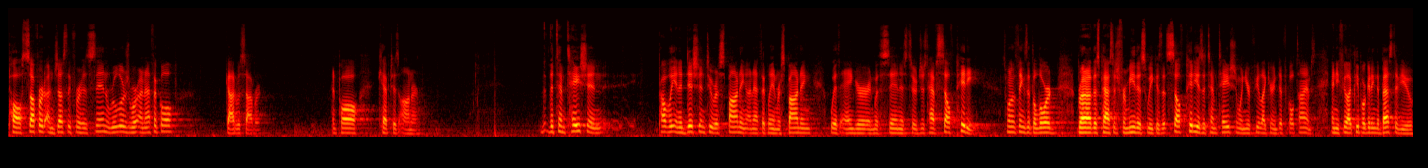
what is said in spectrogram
Paul suffered unjustly for his sin. Rulers were unethical. God was sovereign. And Paul kept his honor. The temptation, probably in addition to responding unethically and responding with anger and with sin, is to just have self pity. It's one of the things that the Lord brought out of this passage for me this week is that self pity is a temptation when you feel like you're in difficult times and you feel like people are getting the best of you,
